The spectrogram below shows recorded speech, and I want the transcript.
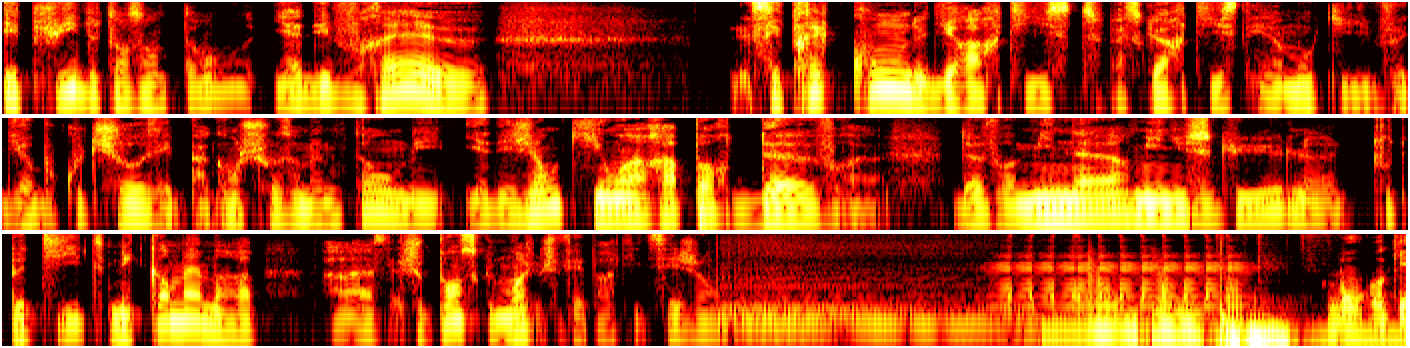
Et puis, de temps en temps, il y a des vrais... euh, C'est très con de dire artiste, parce que artiste est un mot qui veut dire beaucoup de choses et pas grand-chose en même temps, mais il y a des gens qui ont un rapport d'œuvre, d'œuvre mineure, minuscule, toute petite, mais quand même un rap- un- Je pense que moi, je fais partie de ces gens. Bon, ok,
